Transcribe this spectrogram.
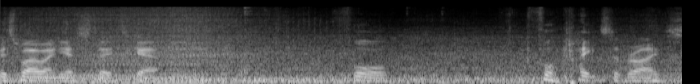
it's where I went yesterday to get four four plates of rice.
